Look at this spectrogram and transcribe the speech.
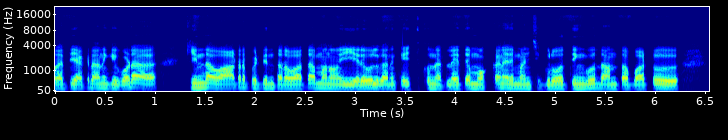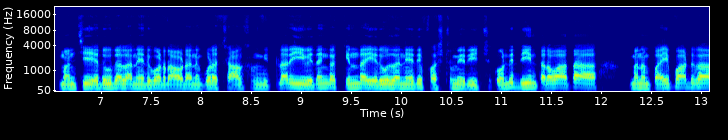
ప్రతి ఎకరానికి కూడా కింద వాటర్ పెట్టిన తర్వాత మనం ఈ ఎరువులు కనుక ఇచ్చుకున్నట్లయితే మొక్క అనేది మంచి గ్రోతింగ్ దాంతోపాటు మంచి ఎదుగుదల అనేది కూడా రావడానికి కూడా ఛాన్స్ ఉంది. ఇట్లా ఈ విధంగా కింద ఎరువులు అనేది ఫస్ట్ మీరు ఇచ్చుకోండి. దీని తర్వాత మనం పైపాటుగా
